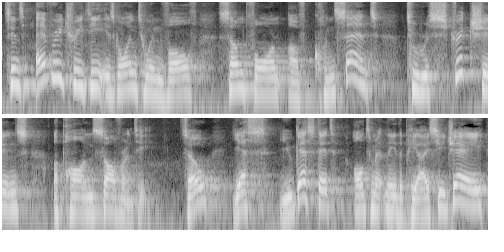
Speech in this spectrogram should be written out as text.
since every treaty is going to involve some form of consent to restrictions upon sovereignty. So, yes, you guessed it, ultimately the PICJ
